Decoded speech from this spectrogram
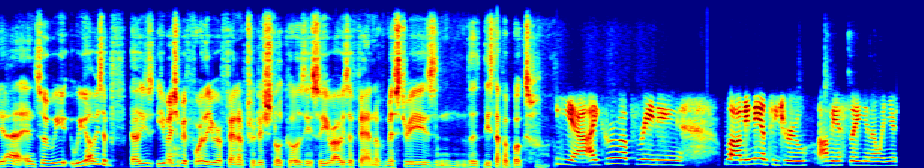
yeah, and so we we always have, uh, you, mentioned before that you were a fan of traditional cozy, so you were always a fan of mysteries and the, these type of books. Yeah, I grew up reading. Well, I mean Nancy Drew, obviously. You know, when you're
